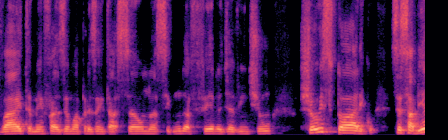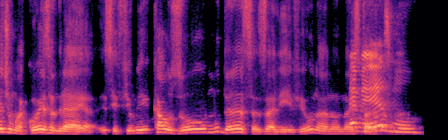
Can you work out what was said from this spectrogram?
vai também fazer uma apresentação na segunda-feira, dia 21, show histórico. Você sabia de uma coisa, Andréia? Esse filme causou mudanças ali, viu? Na, na é mesmo?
